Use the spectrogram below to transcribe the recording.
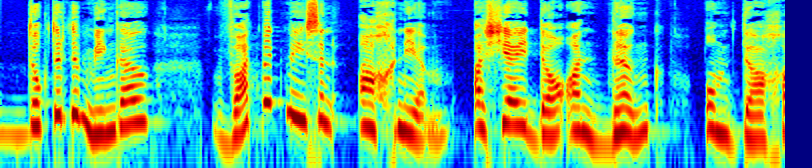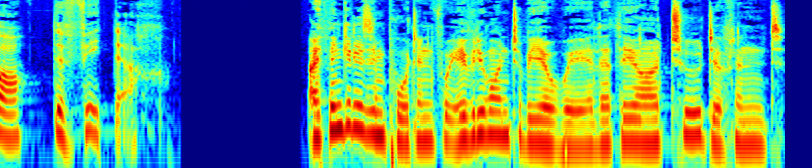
Dr Domingo, wat moet mense in ag neem as jy daaraan dink om dagga te wettig? I think it is important for everyone to be aware that there are two different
